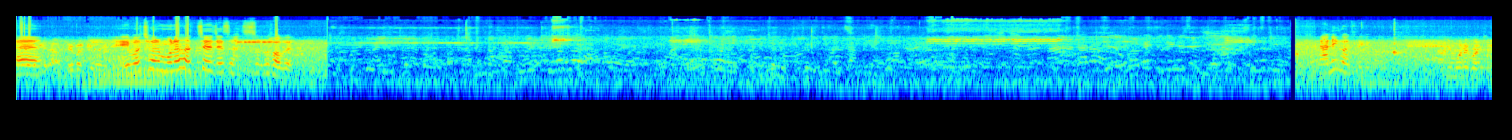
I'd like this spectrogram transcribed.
হ্যাঁ। এবার কি মনে এবছর মনে হচ্ছে যে সাকসেসফুল হবে। রানীগঞ্জ থেকে। কি মনে করছেন?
